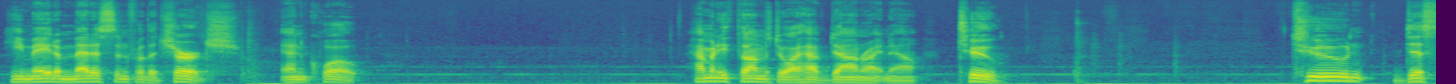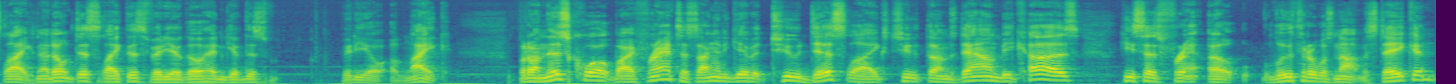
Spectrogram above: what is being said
He made a medicine for the church. End quote. How many thumbs do I have down right now? Two. Two dislikes. Now, don't dislike this video. Go ahead and give this video a like. But on this quote by Francis, I'm going to give it two dislikes, two thumbs down, because he says Fran- uh, Luther was not mistaken.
